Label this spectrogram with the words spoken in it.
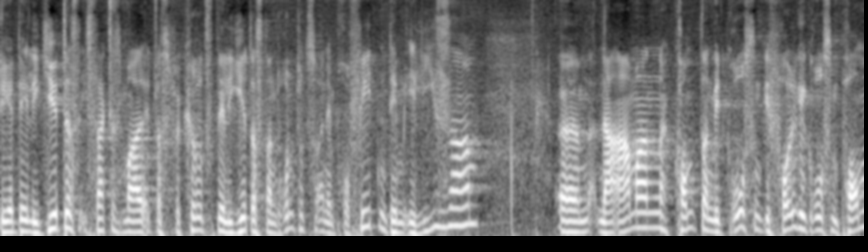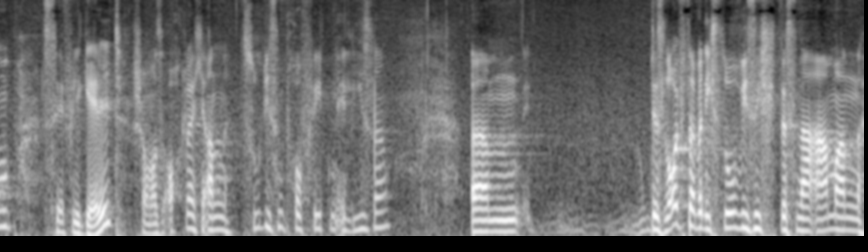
Der delegiert das, ich sage das mal etwas verkürzt, delegiert das dann runter zu einem Propheten, dem Elisa. Ähm, Naaman kommt dann mit großem Gefolge, großem Pomp, sehr viel Geld, schauen wir uns auch gleich an, zu diesem Propheten Elisa. Ähm, das läuft aber nicht so, wie sich das Naaman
